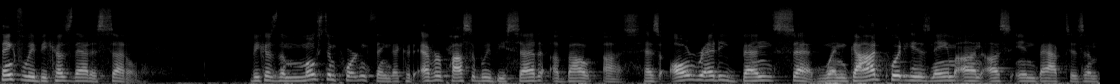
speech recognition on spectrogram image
Thankfully, because that is settled, because the most important thing that could ever possibly be said about us has already been said when God put his name on us in baptism,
